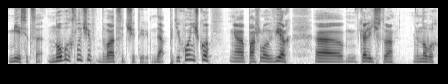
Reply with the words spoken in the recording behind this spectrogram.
месяца. Новых случаев 24. Да, потихонечку э, пошло вверх э, количество новых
